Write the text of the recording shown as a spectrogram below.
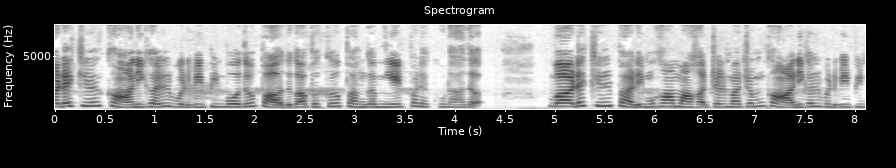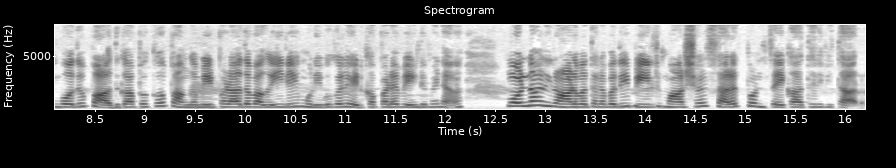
வடக்கில் காணிகள் விடுவிப்பின் போது பாதுகாப்புக்கு பங்கம் ஏற்படக்கூடாது. வடக்கில் படிமுகாம் அகற்றல் மற்றும் காணிகள் விடுவிப்பின் போது பாதுகாப்புக்கு பங்கம் ஏற்படாத வகையிலே முடிவுகள் எடுக்கப்பட வேண்டும் என முன்னாள் இராணுவ தளபதி பீல்ட் மார்ஷல் சரத் பொன்சேகா தெரிவித்தார்.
